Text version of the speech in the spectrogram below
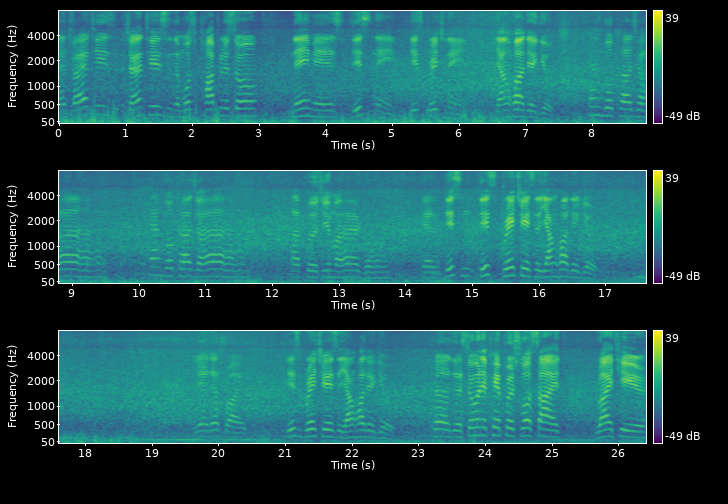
and Zion.T's, Giant T's the most popular song. Name is this name, this bridge name, 양화대교. 행복하자, 행복하자, 아프지 말고. This this bridge is the Yanghwa Daegyo. Yeah, that's right. This bridge is the Yanghwa Daegyo. Because there's so many people suicide right here.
